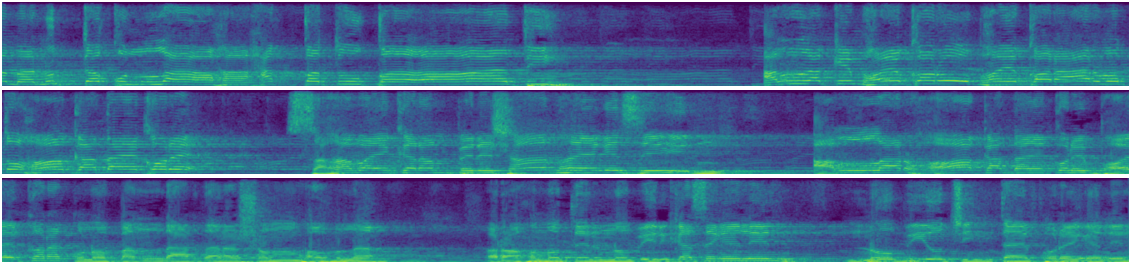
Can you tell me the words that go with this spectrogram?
আমানুত্তাকুল্লাহা হাক্কা তুকাতিহ। আল্লাহকে ভয় করো, ভয় করার মতো হক আদায় করে। সাহাবাই কেরাম পেরেশান হয়ে গেছেন। আল্লাহর হক আদায় করে ভয় করা কোনো বান্দার দ্বারা সম্ভব না। রহমতের নবীর কাছে গেলেন, নবীও চিন্তায় পড়ে গেলেন,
